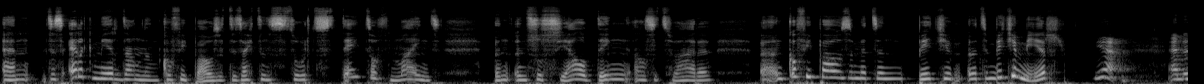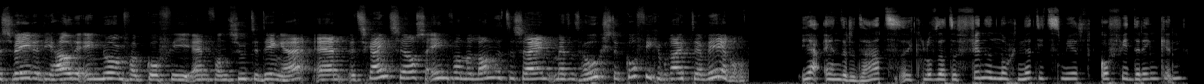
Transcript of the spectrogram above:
En het is eigenlijk meer dan een koffiepauze. Het is echt een soort state of mind. Een, een sociaal ding, als het ware. Uh, een koffiepauze met een, beetje, met een beetje meer. Ja, en de Zweden die houden enorm van koffie en van zoete dingen. En het schijnt zelfs een van de landen te zijn met het hoogste koffiegebruik ter wereld. Ja, inderdaad. Ik geloof dat de Finnen nog net iets meer koffie drinken.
